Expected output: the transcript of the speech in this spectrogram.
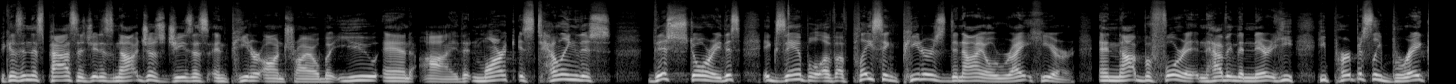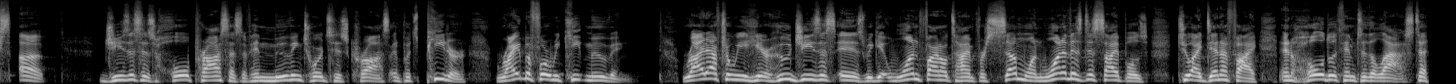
Because in this passage, it is not just Jesus and Peter on trial, but you and I. That Mark is telling this, this story, this example of, of placing Peter's denial right here and not before it and having the narrative. He, he purposely breaks up Jesus' whole process of him moving towards his cross and puts Peter right before we keep moving. Right after we hear who Jesus is, we get one final time for someone, one of his disciples, to identify and hold with him to the last, to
